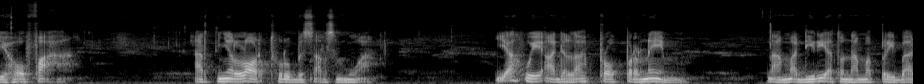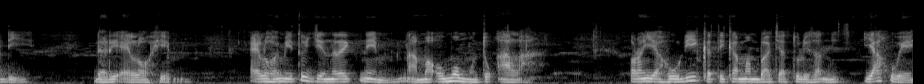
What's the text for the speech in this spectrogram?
Yehova. Artinya Lord huruf besar semua. Yahweh adalah proper name, nama diri atau nama pribadi dari Elohim Elohim itu generic name, nama umum untuk Allah. Orang Yahudi ketika membaca tulisan Yahweh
